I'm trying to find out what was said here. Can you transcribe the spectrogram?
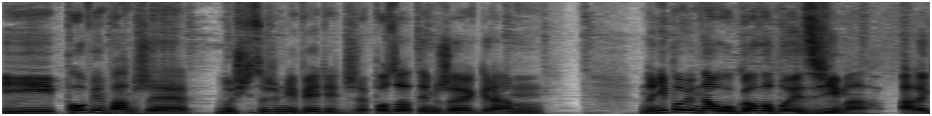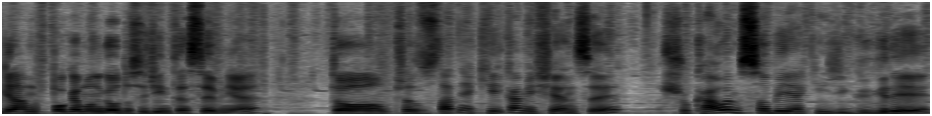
I powiem Wam, że musicie coś o mnie wiedzieć, że poza tym, że gram, no nie powiem nałogowo, bo jest zima, ale gram w Pokémon Go dosyć intensywnie, to przez ostatnie kilka miesięcy szukałem sobie jakiejś gry,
